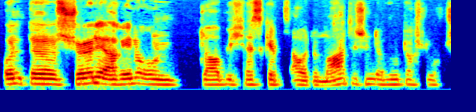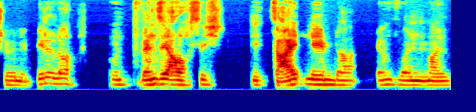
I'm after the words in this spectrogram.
und äh, schöne Erinnerungen, glaube ich, das gibt es automatisch in der Wutachschlucht, schöne Bilder. Und wenn sie auch sich die Zeit nehmen, da irgendwann mal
